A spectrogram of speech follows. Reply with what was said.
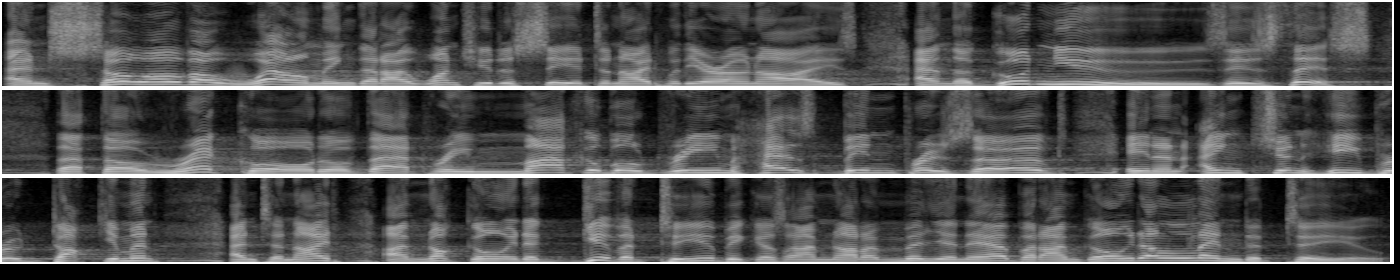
and so overwhelming that I want you to see it tonight with your own eyes. And the good news is this that the record of that remarkable dream has been preserved in an ancient Hebrew document. And tonight, I'm not going to give it to you because I'm not a millionaire, but I'm going to lend it to you.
